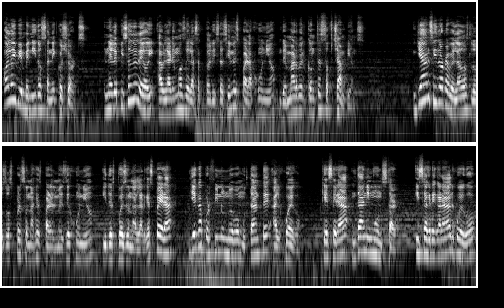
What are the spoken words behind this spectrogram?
Hola y bienvenidos a Neko Shorts. En el episodio de hoy hablaremos de las actualizaciones para junio de Marvel Contest of Champions. Ya han sido revelados los dos personajes para el mes de junio y después de una larga espera, llega por fin un nuevo mutante al juego, que será Danny Moonstar, y se agregará al juego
